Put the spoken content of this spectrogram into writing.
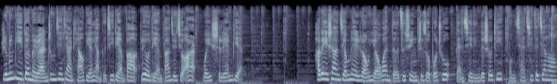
人民币对美元中间价调贬两个基点，报六点八九九二，为十连贬。好的，以上节目内容由万德资讯制作播出，感谢您的收听，我们下期再见喽。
